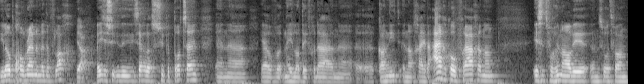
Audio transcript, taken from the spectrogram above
Die lopen gewoon random met een vlag. Ja, Weet je, die zeggen dat ze super trots zijn. En eh, ja, wat Nederland heeft gedaan eh, eh, kan niet. En dan ga je daar eigenlijk over vragen. En dan is het voor hun alweer een soort van...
